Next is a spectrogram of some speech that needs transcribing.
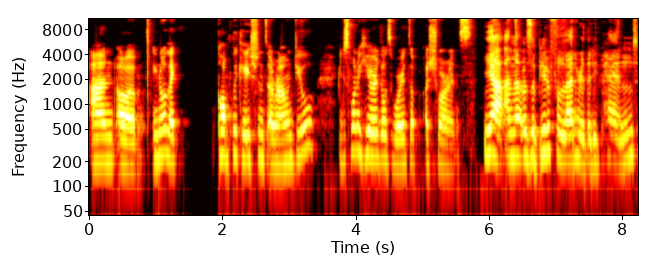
and, uh, you know, like complications around you. You just want to hear those words of assurance. Yeah, and that was a beautiful letter that he penned.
